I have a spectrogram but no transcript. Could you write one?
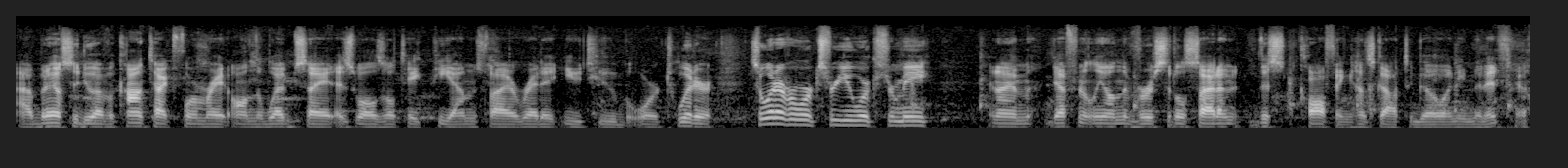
Uh, but I also do have a contact form right on the website, as well as I'll take PMs via Reddit, YouTube, or Twitter. So whatever works for you works for me, and I'm definitely on the versatile side. I'm, this coughing has got to go any minute now.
